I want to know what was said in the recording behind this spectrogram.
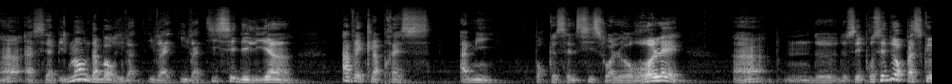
hein, assez habilement, d'abord il va, il, va, il va tisser des liens avec la presse amie pour que celle-ci soit le relais hein, de, de, ces procédures, parce que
